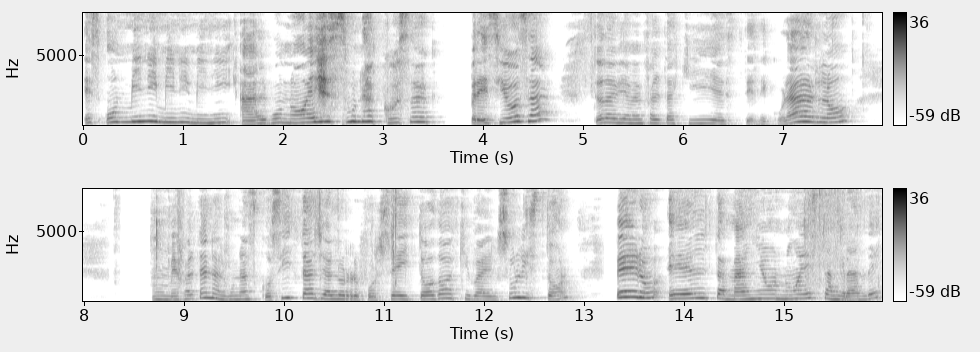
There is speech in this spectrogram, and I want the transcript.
Es un mini, mini, mini álbum. No es una cosa preciosa. Todavía me falta aquí este, decorarlo. Me faltan algunas cositas, ya lo reforcé y todo. Aquí va a su listón. Pero el tamaño no es tan grande.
